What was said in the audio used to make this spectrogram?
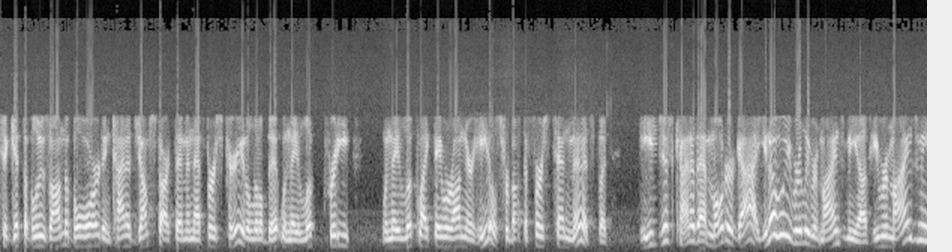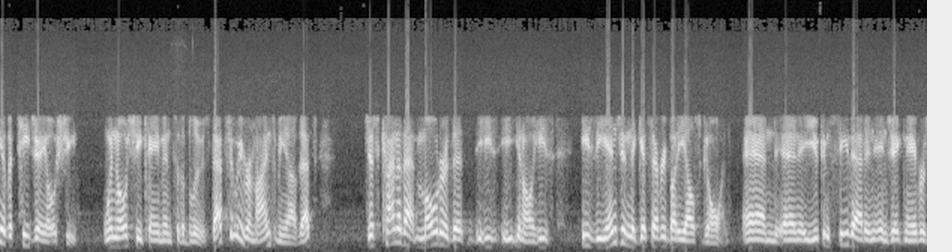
to get the Blues on the board and kind of jumpstart them in that first period a little bit when they looked pretty when they looked like they were on their heels for about the first 10 minutes, but he's just kind of that motor guy. You know who he really reminds me of? He reminds me of a TJ Oshie when Oshie came into the Blues. That's who he reminds me of. That's just kind of that motor that he's he, you know, he's he's the engine that gets everybody else going. And and you can see that in, in Jake Neighbors'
